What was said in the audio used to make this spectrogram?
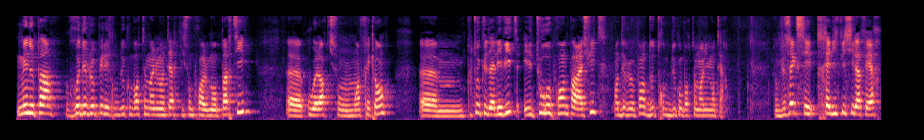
mais ne pas redévelopper les troubles de comportement alimentaire qui sont probablement partis, euh, ou alors qui sont moins fréquents, euh, plutôt que d'aller vite et tout reprendre par la suite en développant d'autres troubles du comportement alimentaire. Donc je sais que c'est très difficile à faire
